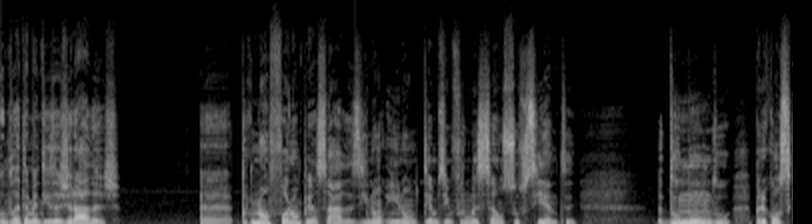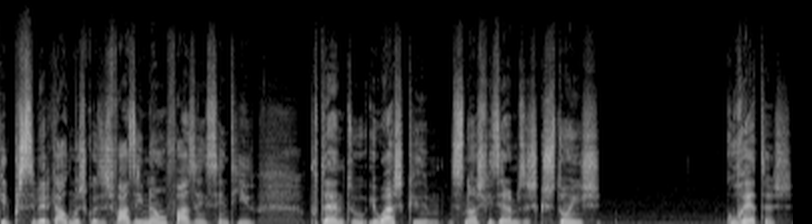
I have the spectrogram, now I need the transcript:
completamente exageradas. Uh, porque não foram pensadas e não, e não temos informação suficiente do mundo para conseguir perceber que algumas coisas fazem e não fazem sentido. Portanto, eu acho que se nós fizermos as questões corretas,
